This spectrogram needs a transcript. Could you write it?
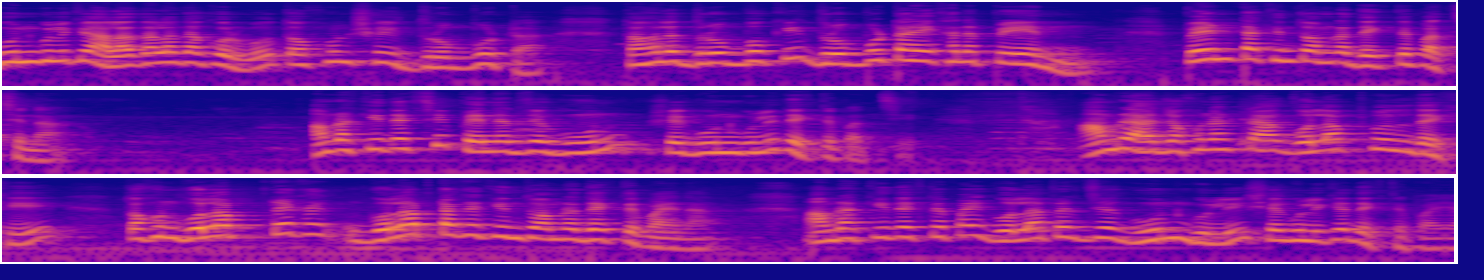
গুণগুলিকে আলাদা আলাদা করব, তখন সেই দ্রব্যটা তাহলে দ্রব্য কি? দ্রব্যটা এখানে পেন। পেনটা কিন্তু আমরা দেখতে পাচ্ছি না। আমরা কি দেখছি? পেনের যে গুণ সেই গুণগুলি দেখতে পাচ্ছি। আমরা যখন একটা গোলাপ ফুল দেখি, তখন গোলাপটাকে গোলাপটাকে কিন্তু আমরা দেখতে পাই না। আমরা কি দেখতে পাই? গোলাপের যে গুণগুলি, সেগুলিকে দেখতে পাই।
